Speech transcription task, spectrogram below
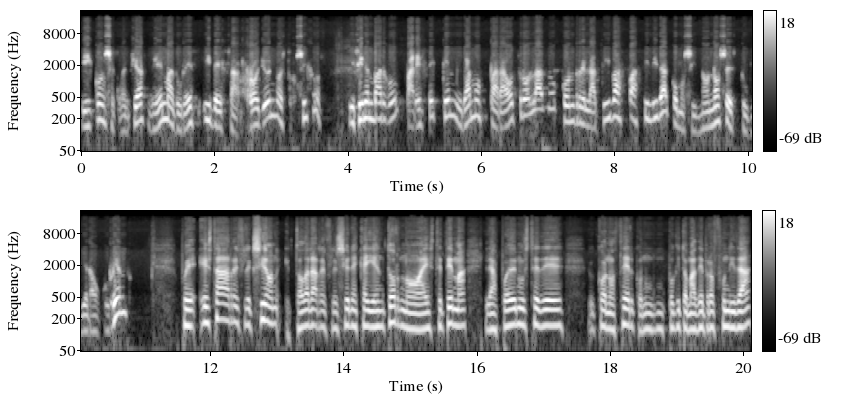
y consecuencias de madurez y desarrollo en nuestros hijos. Y sin embargo, parece que miramos para otro lado con relativa facilidad, como si no nos estuviera ocurriendo. Pues esta reflexión y todas las reflexiones que hay en torno a este tema las pueden ustedes conocer con un poquito más de profundidad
